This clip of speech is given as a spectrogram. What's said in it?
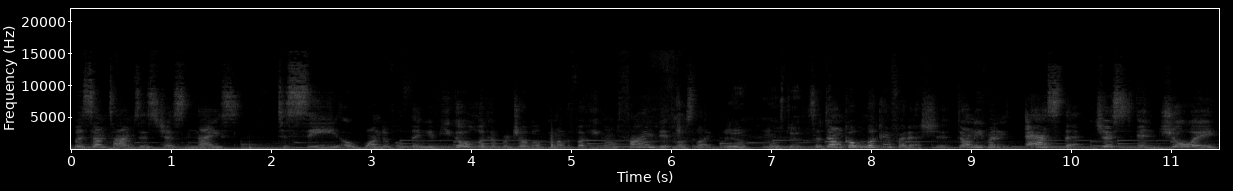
But sometimes it's just nice to see a wonderful thing. If you go looking for trouble, motherfucker, you're gonna find it most likely. Yeah, most of it. So don't go looking for that shit. Don't even ask that. Just enjoy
